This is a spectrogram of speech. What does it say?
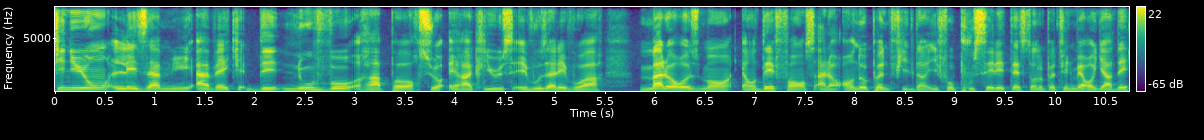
Continuons les amis avec des nouveaux rapports sur Heraclius et vous allez voir, malheureusement en défense, alors en open field, hein, il faut pousser les tests en open field, mais regardez,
